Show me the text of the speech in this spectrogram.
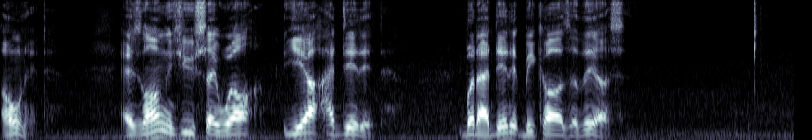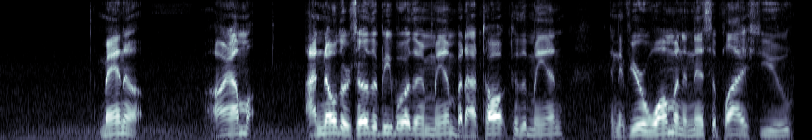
Own it. As long as you say, well, yeah, I did it but I did it because of this. Man up. I am. I know there's other people other than men, but I talk to the men, and if you're a woman and this applies to you,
